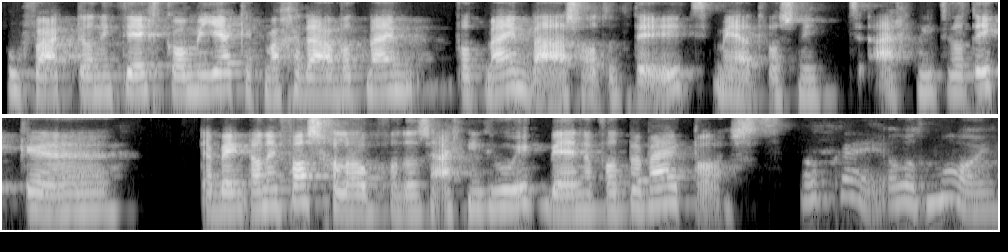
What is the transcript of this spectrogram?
hoe vaak dan niet tegenkomen, ja, ik heb maar gedaan wat mijn, wat mijn baas altijd deed. Maar ja, het was niet, eigenlijk niet wat ik eh, daar ben ik dan in vastgelopen, want dat is eigenlijk niet hoe ik ben of wat bij mij past. Oké, okay, oh, wat mooi.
